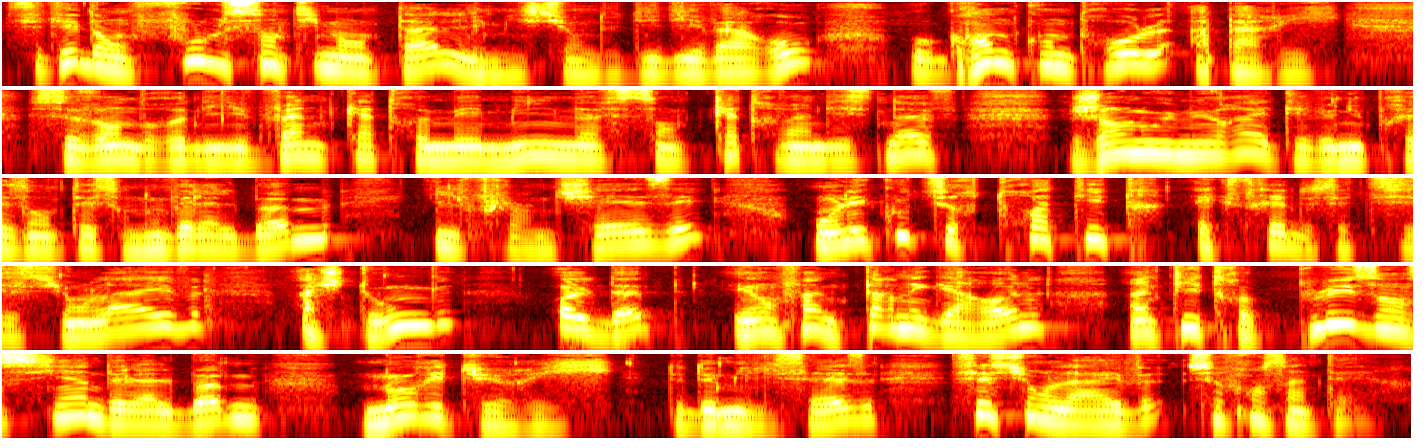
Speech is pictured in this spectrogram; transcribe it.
C'était dans Foule Sentimentale, l'émission de Didier Varro, au Grand Contrôle à Paris. Ce vendredi 24 mai 1999, Jean-Louis Murat était venu présenter son nouvel album, Il Francese. On l'écoute sur trois titres extraits de cette session live. Ashtung, Hold Up et enfin Tarn-et-Garonne, un titre plus ancien de l'album Morituri de 2016, session live sur France Inter.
